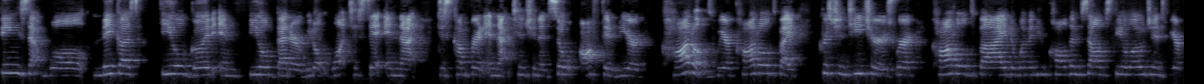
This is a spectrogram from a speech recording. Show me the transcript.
things that will make us feel good and feel better. We don't want to sit in that discomfort and that tension. And so often we are coddled. We are coddled by Christian teachers. We're coddled by the women who call themselves theologians. We are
